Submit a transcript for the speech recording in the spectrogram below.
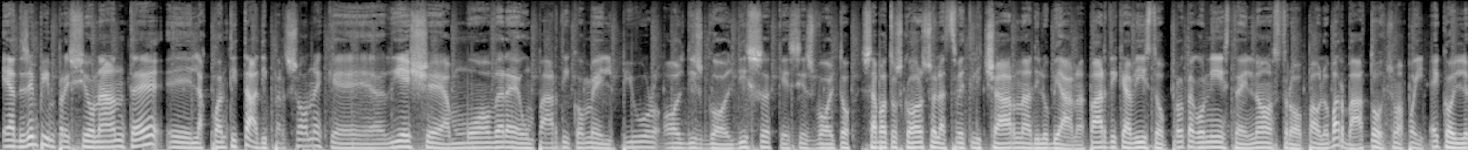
è ad esempio impressionante eh, la quantità di persone che riesce a muovere un party come il Pure Oldies Goldies che si è svolto sabato scorso alla Svetliciarna di Lubiana. Party che ha visto protagonista il nostro Paolo Barbato. Insomma, poi ecco, il,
